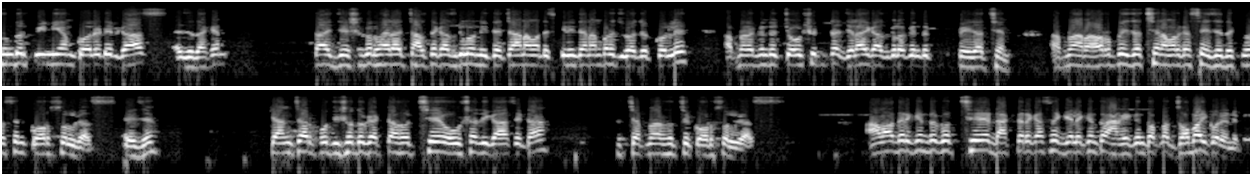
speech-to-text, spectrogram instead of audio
সুন্দর প্রিমিয়াম কোয়ালিটির গাছ, এই যে দেখেন। তাই যে সকল ভাইরা চালতে গাছগুলো নিতে চান আমার স্ক্রিনে নাম্বারে যোগাযোগ করলে আপনারা কিন্তু চৌষট্টিটা জেলায় গাছগুলো কিন্তু পেয়ে যাচ্ছেন। আপনারা আরও পেয়ে যাচ্ছেন আমার কাছে, এই যে দেখতে পাচ্ছেন করসল গাছ, এই যে। ক্যান্সার প্রতিষেধক একটা হচ্ছে ঔষধি গাছ এটা। হচ্ছে আপনার হচ্ছে করসল গাছ। আমাদের কিন্তু হচ্ছে ডাক্তারের কাছে গেলে কিন্তু আগে কিন্তু আপনার জবাই করে নেবে।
